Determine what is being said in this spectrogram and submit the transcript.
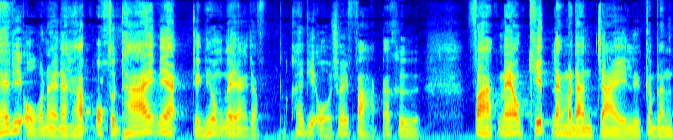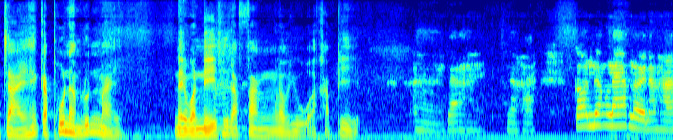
ให้พี่โอหน่อยนะครับอกสุดท้ายเนี่ยสิ่งที่ผมก็อยากจะให้พี่โอช่วยฝากก็คือ ฝากแนวคิดแรงบันดาลใจหรือกำลังใจให้กับผู้นำรุ่นใหม่ ในวันนี้ที่รับฟังเราอยู่อะครับพี่อ่าได้นะคะ ก็เรื่องแรกเลยนะคะ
